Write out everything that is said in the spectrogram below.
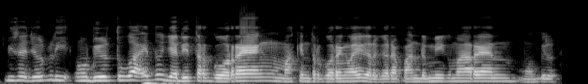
bisa jual beli. Mobil tua itu jadi tergoreng, makin tergoreng lagi gara-gara pandemi kemarin. Mobil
